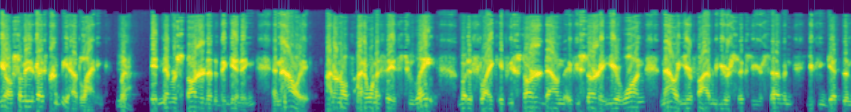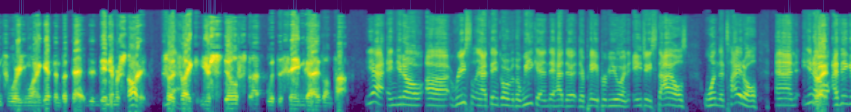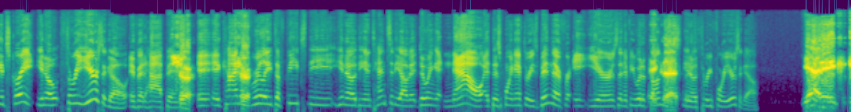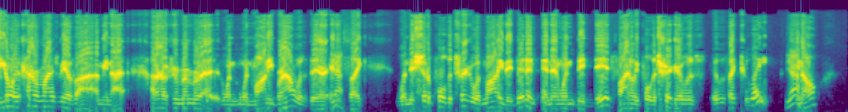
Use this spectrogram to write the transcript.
you know, some of these guys could be headlining, yeah. but it never started at the beginning, and now it, I don't know if I don't want to say it's too late, but it's like if you started down, if you started at year one, now at year five or year six or year seven, you can get them to where you want to get them, but that they never started. So yeah. it's like you're still stuck with the same guys on top. Yeah, and you know, uh, recently I think over the weekend they had their, their pay per view and AJ Styles won the title, and you know right. I think it's great. You know, three years ago if it happened, sure. it, it kind sure. of really defeats the you know the intensity of it doing it now at this point after he's been there for eight years, and if he would have done exactly. this you know three four years ago. Yeah, it, you know, it kind of reminds me of. Uh, I mean, I I don't know if you remember uh, when when Monty Brown was there, and yes. it's like when they should have pulled the trigger with Monty, they didn't, and then when they did finally pull the trigger, it was it was like too late. Yeah. You know.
